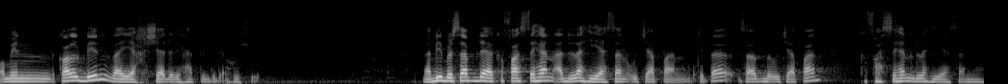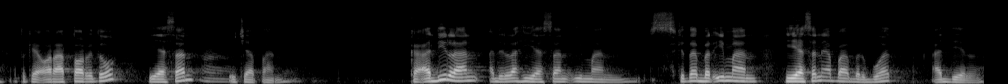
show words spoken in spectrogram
Wamin kalbin la yakhsha dari hati yang tidak khusyuk. Nabi bersabda, kefasihan adalah hiasan ucapan. Kita saat berucapan, kefasihan adalah hiasannya. Atau kayak orator itu hiasan hmm. ucapan. Keadilan adalah hiasan iman. Kita beriman, hiasannya apa? Berbuat adil.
